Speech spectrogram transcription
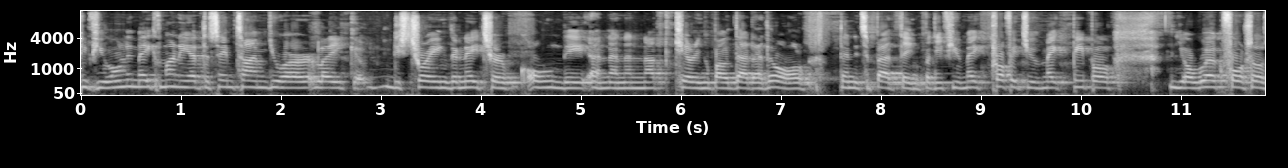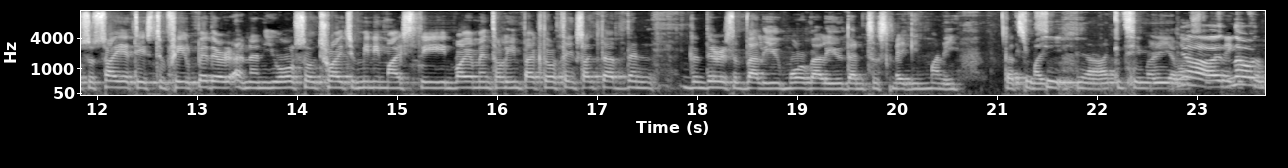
if you only make money at the same time you are like destroying the nature only and, and not caring about that at all then it's a bad thing. But if you make profit you make people your workforce or societies to feel better and then you also try to minimize the environmental impact or things like that then then there is a value more value than just making money that's my see, yeah. I can see Maria. yeah, no,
